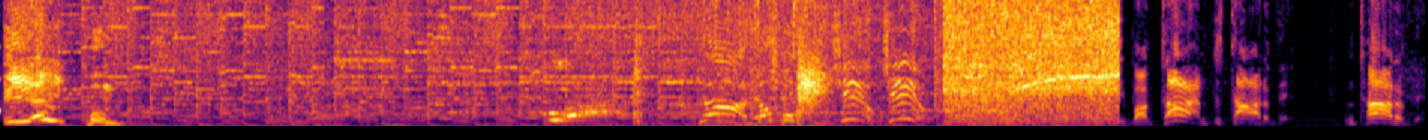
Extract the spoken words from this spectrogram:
Boom. Nah, don't be. Chill, chill. I'm tired. I'm just tired of it. I'm tired of it.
